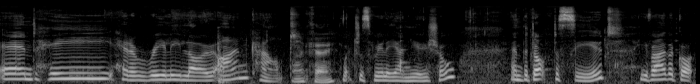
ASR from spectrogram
And he had a really low iron count. Okay. Which is really unusual. And the doctor said, You've either got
